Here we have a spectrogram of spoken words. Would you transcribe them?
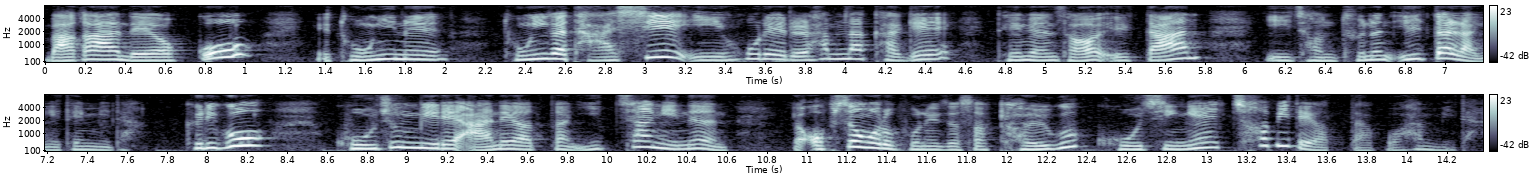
막아내었고 동이는 동이가 다시 이 호래를 함락하게 되면서 일단 이 전투는 일단락이 됩니다. 그리고 고중밀의 아내였던 이창희는 업성으로 보내져서 결국 고징에 첩이 되었다고 합니다.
